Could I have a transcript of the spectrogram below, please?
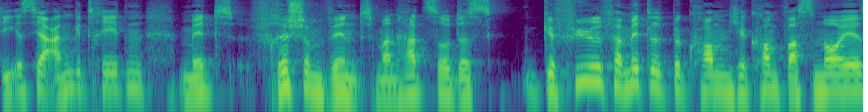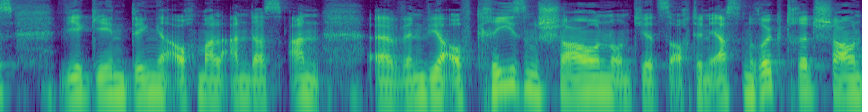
Die ist ja angetreten mit frischem Wind. Man hat so das Gefühl vermittelt bekommen, hier kommt was Neues, wir gehen Dinge auch mal anders an. Äh, wenn wir auf Krisen schauen und jetzt auch den ersten Rücktritt schauen,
